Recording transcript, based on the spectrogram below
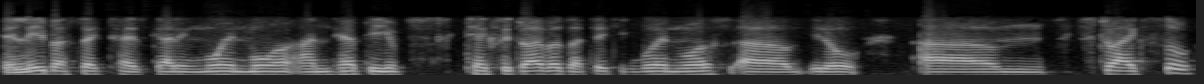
the labor sector is getting more and more unhappy. Taxi drivers are taking more and more, um, you know, um, strikes. So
